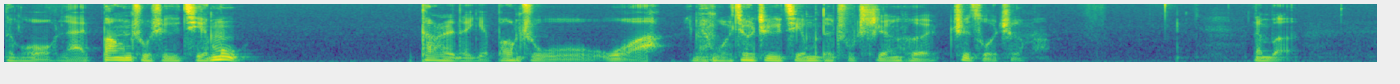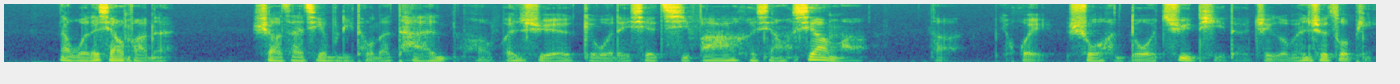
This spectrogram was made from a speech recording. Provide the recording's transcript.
能够来帮助这个节目。当然呢，也帮助我啊，因为我就这个节目的主持人和制作者嘛。那么，那我的想法呢，是要在节目里头呢谈啊文学给我的一些启发和想象啊，会说很多具体的这个文学作品，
